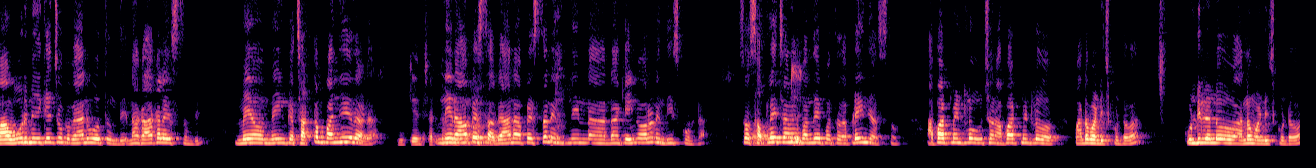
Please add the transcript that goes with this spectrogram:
మా ఊరి మీదకించి ఒక వ్యాన్ పోతుంది. నాకు ఆకలి వేస్తుంది. మేము మేము ఇంకా చట్టం పనిచేయదాడ నేను? ఆపేస్తా వ్యాన్ ఆపేస్తా నేను నేను నాకేం కావాలో నేను తీసుకుంటా. సో సప్లై ఛానల్ బంద్ అయిపోతుంది అప్పుడు ఏం చేస్తావు అపార్ట్మెంట్లో కూర్చొని అపార్ట్మెంట్లో పంట పండించుకుంటావా? కుండీలలో అన్నం వండించుకుంటావా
